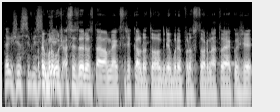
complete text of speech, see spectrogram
Takže si myslím, tak že... už asi se dostáváme, jak jsi říkal, do toho, kde bude prostor na to, jakože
